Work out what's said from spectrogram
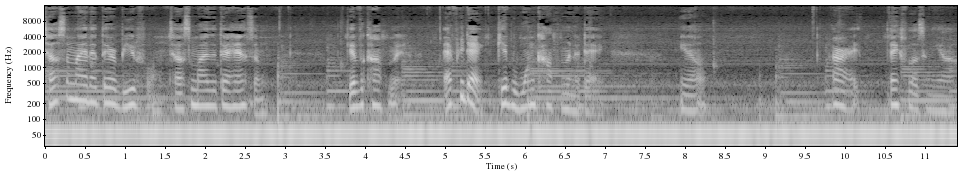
tell somebody that they're beautiful. Tell somebody that they're handsome. Give a compliment. Every day. Give one compliment a day. Thanks for listening, y'all.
